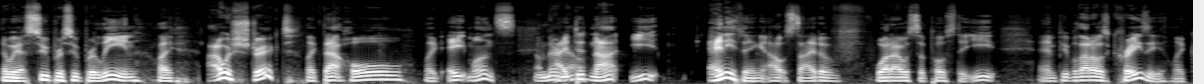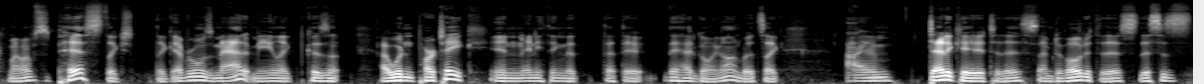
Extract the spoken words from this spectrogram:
And we got super super lean. Like I was strict. Like that whole like eight months, I did not eat anything outside of what I was supposed to eat, and people thought I was crazy. Like my wife was pissed. Like like everyone was mad at me. Like because I wouldn't partake in anything that that they they had going on. But it's like I'm dedicated to this. I'm devoted to this. This is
